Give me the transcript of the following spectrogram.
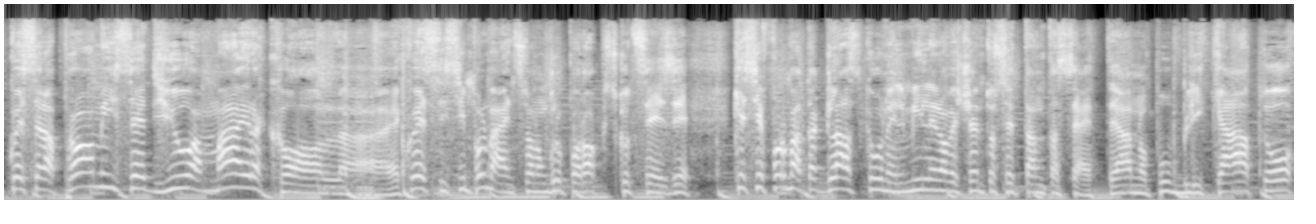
questa era Promised You a Miracle e questi Simple Minds sono un gruppo rock scozzese che si è formato a Glasgow nel 1977 hanno pubblicato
